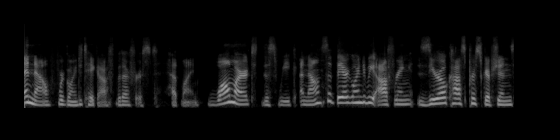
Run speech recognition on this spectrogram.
And now we're going to take off with our first headline. Walmart this week announced that they are going to be offering zero cost prescriptions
